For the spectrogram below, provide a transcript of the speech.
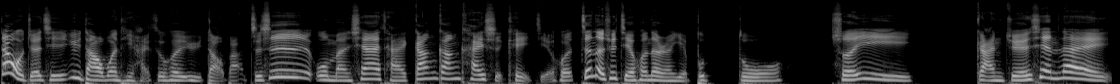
但我觉得其实遇到问题还是会遇到吧，只是我们现在才刚刚开始可以结婚，真的去结婚的人也不多，所以感觉现在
